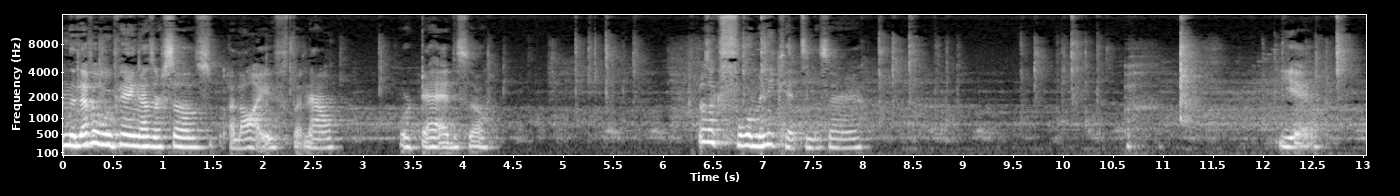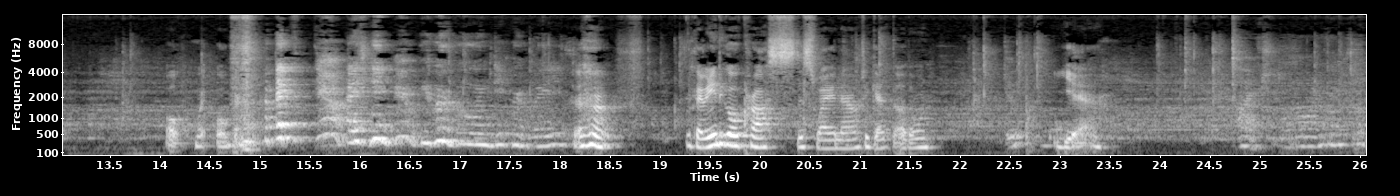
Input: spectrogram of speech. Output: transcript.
In the level, we're playing as ourselves alive, but now we're dead, so. There's like four mini kits in this area. Yeah. Oh, wait, oh, okay. I think we were going different ways. okay, we need to go across this way now to get the other one. Yeah. I actually don't know anything.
